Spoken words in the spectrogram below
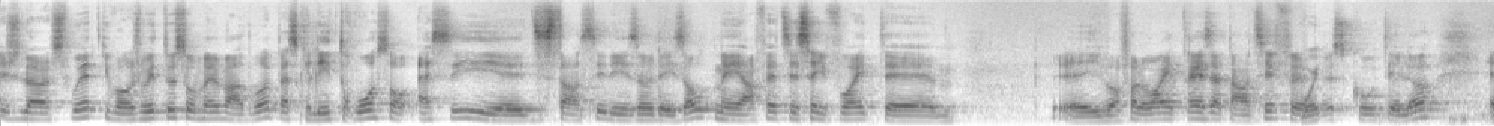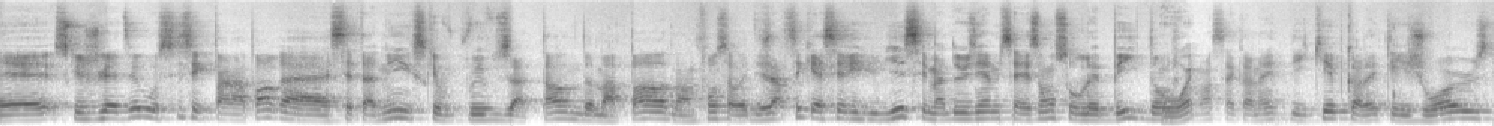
je, je leur souhaite qu'ils vont jouer tous au même endroit parce que les trois sont assez euh, distancés les uns des autres. Mais en fait, c'est ça, il faut être. Euh, il va falloir être très attentif euh, Oui. de ce côté-là. Euh, ce que je voulais dire aussi, c'est que par rapport à cette année, ce que vous pouvez vous attendre de ma part, dans le fond, ça va être des articles assez réguliers. C'est ma deuxième saison sur le beat, donc je commence à connaître l'équipe, connaître les joueuses.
